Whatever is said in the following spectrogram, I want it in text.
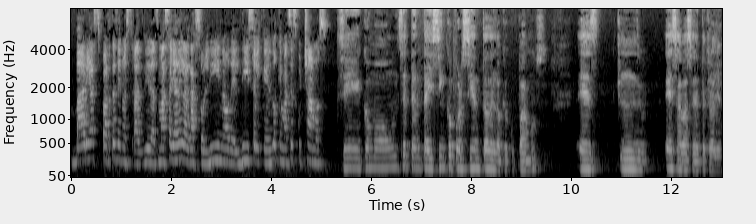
varias partes de nuestras vidas, más allá de la gasolina o del diésel, que es lo que más escuchamos. Sí, como un 75% de lo que ocupamos es, l- es a base de petróleo.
